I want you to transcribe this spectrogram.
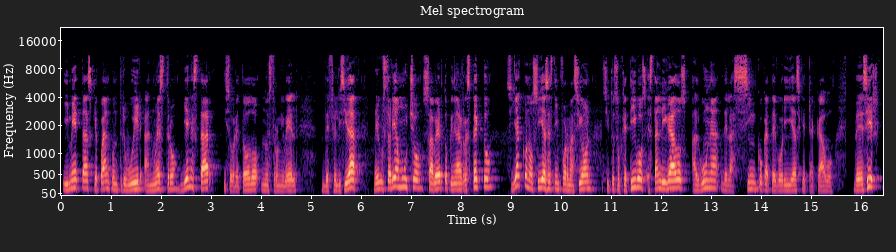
y metas que puedan contribuir a nuestro bienestar y sobre todo nuestro nivel de felicidad. Me gustaría mucho saber tu opinión al respecto. Si ya conocías esta información, si tus objetivos están ligados a alguna de las cinco categorías que te acabo de decir,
